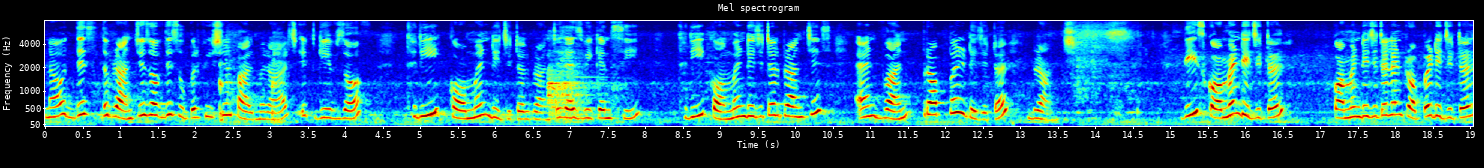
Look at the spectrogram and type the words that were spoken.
Now this the branches of the superficial palmar arch it gives off three common digital branches as we can see three common digital branches and one proper digital branch. These common digital common digital and proper digital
